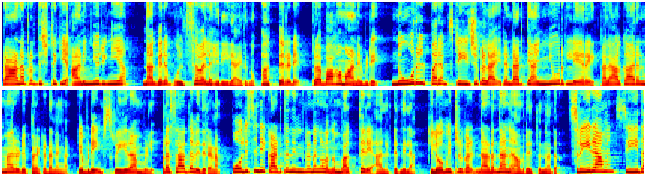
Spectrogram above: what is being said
പ്രാണപ്രതിഷ്ഠയ്ക്ക് അണിഞ്ഞൊരുങ്ങിയ നഗരം ഉത്സവലഹരിയിലായിരുന്നു. ഭക്തരുടെ പ്രവാഹമാണ് ഇവിടെ നൂറിൽ പരം സ്റ്റേജുകളായി രണ്ടായിരത്തി അഞ്ഞൂറിലേറെ കലാകാരന്മാരുടെ പ്രകടനങ്ങൾ. എവിടെയും ശ്രീറാം വിളി പ്രസാദ വിതരണം. പോലീസിന്റെ കടുത്ത നിയന്ത്രണങ്ങളൊന്നും ഭക്തരെ അലട്ടുന്നില്ല കിലോമീറ്ററുകൾ നടന്നാണ് അവരെത്തുന്നത്. ശ്രീരാമൻ സീത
